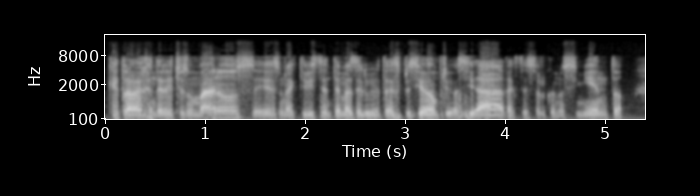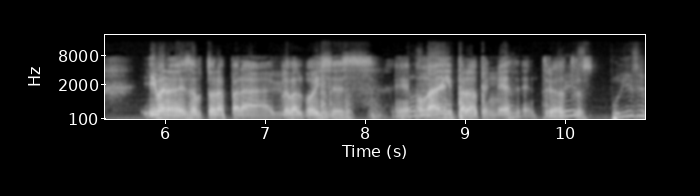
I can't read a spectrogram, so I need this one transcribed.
que trabaja en derechos humanos, es una activista en temas de libertad de expresión, privacidad, acceso al conocimiento. Y bueno, es autora para Global Voices eh, Online y para OpenNet, entre otros. Pudiese,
